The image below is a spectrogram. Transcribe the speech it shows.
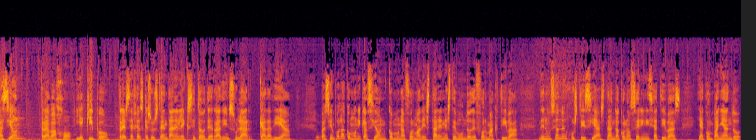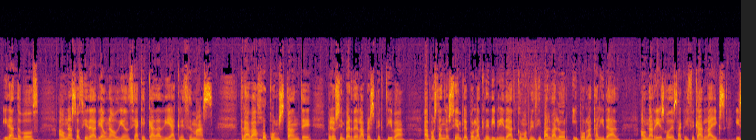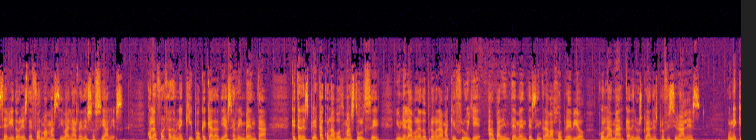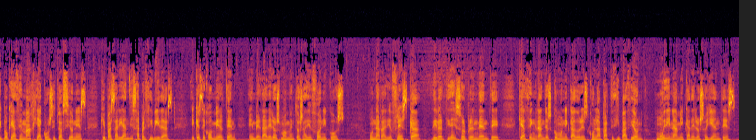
Pasión, trabajo y equipo, tres ejes que sustentan el éxito de Radio Insular cada día. Pasión por la comunicación como una forma de estar en este mundo de forma activa, denunciando injusticias, dando a conocer iniciativas y acompañando y dando voz a una sociedad y a una audiencia que cada día crece más. Trabajo constante, pero sin perder la perspectiva, apostando siempre por la credibilidad como principal valor y por la calidad, aun a riesgo de sacrificar likes y seguidores de forma masiva en las redes sociales. Con la fuerza de un equipo que cada día se reinventa, que te despierta con la voz más dulce y un elaborado programa que fluye aparentemente sin trabajo previo con la marca de los grandes profesionales. Un equipo que hace magia con situaciones que pasarían desapercibidas y que se convierten en verdaderos momentos radiofónicos. Una radio fresca, divertida y sorprendente que hacen grandes comunicadores con la participación muy dinámica de los oyentes.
